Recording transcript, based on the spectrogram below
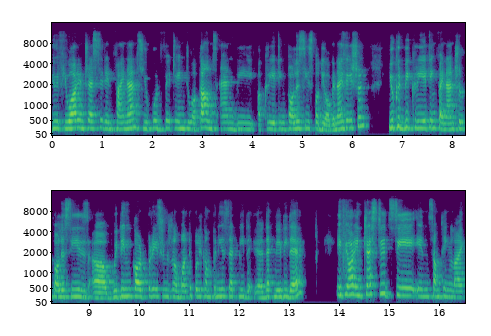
if you are interested in finance, you could fit into accounts and be uh, creating policies for the organization. You could be creating financial policies uh, within corporations or multiple companies that may, uh, that may be there. If you're interested, say, in something like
